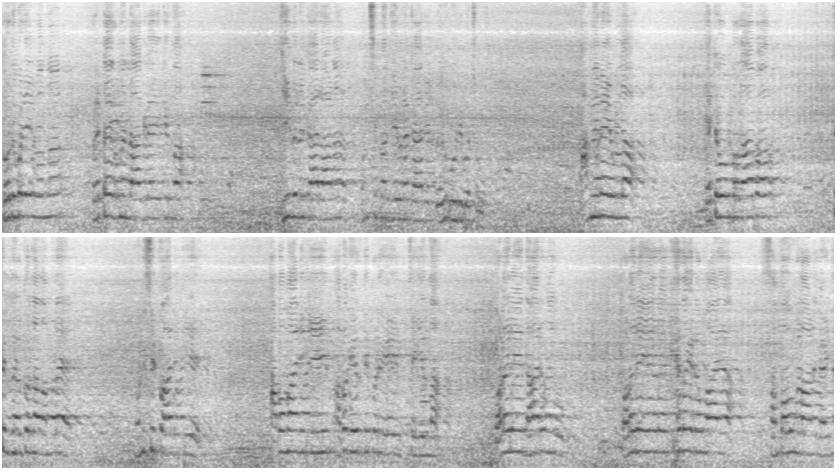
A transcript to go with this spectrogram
തൊടുപുഴയിൽ വന്ന് റിട്ടയർമെന്റ് ആഗ്രഹിക്കുന്ന ജീവനക്കാരാണ് മുനിസിപ്പൽ ജീവനക്കാരിൽ ബഹുഭൂരിപക്ഷവും. അങ്ങനെയുള്ള ഏറ്റവും പ്രതാപത്തിൽ നിൽക്കുന്ന നമ്മുടെ മുനിസിപ്പാലിറ്റിയെ അപമാനിക്കുകയും അപകീർത്തിപ്പെടുകയും ചെയ്യുന്ന വളരെ ദാരുണവും വളരെയേറെ ഖേദകരവുമായ സംഭവങ്ങളാണ് കഴിഞ്ഞ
